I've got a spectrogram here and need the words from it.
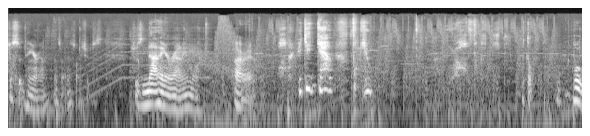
just sit and hang around. That's why. That's why I should just. Should just not hang around anymore. All right. Oh, it didn't count. Fuck you. Oh, fuck. What the? Whoa.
